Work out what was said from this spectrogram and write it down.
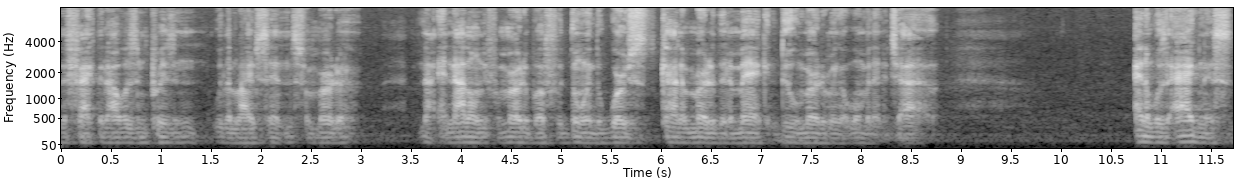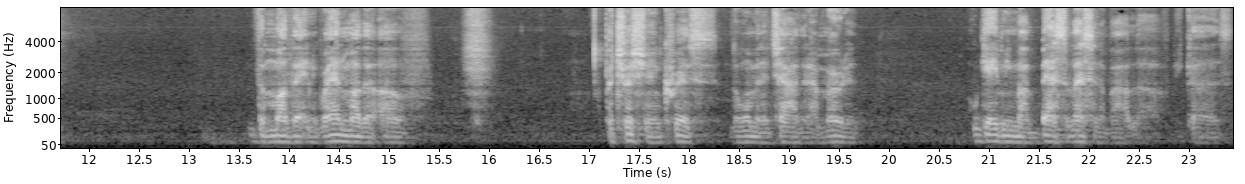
the fact that I was in prison with a life sentence for murder. Not, and not only for murder, but for doing the worst kind of murder that a man can do, murdering a woman and a child. And it was Agnes, the mother and grandmother of Patricia and Chris, the woman and child that I murdered, who gave me my best lesson about love because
